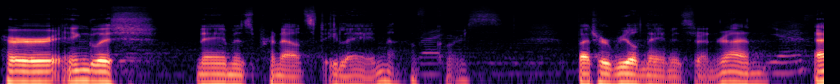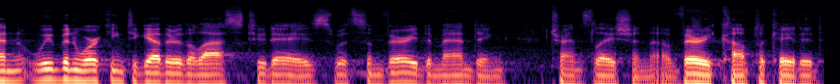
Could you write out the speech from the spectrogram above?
her English name is pronounced Elaine, of Right. course, but her real name is Ren Ren. Yes. And we've been working together the last two days with some very demanding translation of very complicated,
